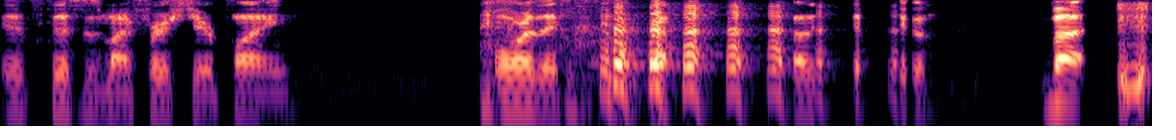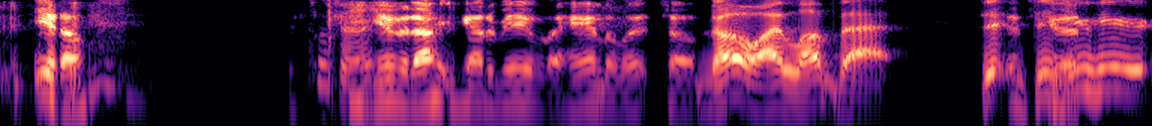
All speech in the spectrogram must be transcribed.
if this is my first year playing, or they But you know, It's if you give it out, you got to be able to handle it. So No, I love that. Did, did you hear,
